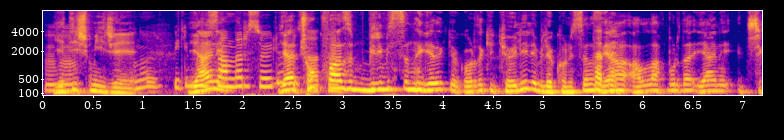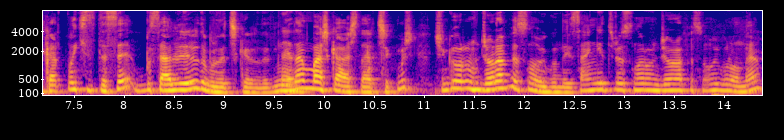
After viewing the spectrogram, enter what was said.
Hı -hı. yetişmeyeceği. Bunu bilim yani, insanları söylüyor Ya çok fazla bilim insanına gerek yok. Oradaki köylüyle bile konuşsanız Tabii. ya Allah burada yani çıkartmak istese bu de burada çıkarırdı. Tabii. Neden başka ağaçlar çıkmış? Çünkü oranın coğrafyasına uygun değil. Sen getiriyorsun oranın coğrafyasına uygun olmayan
